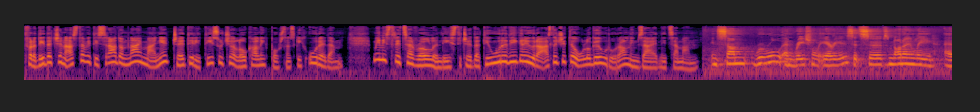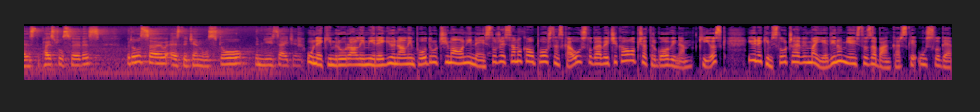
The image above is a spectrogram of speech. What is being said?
tvrdi da će nastaviti s radom najmanje 4000 lokalnih poštanskih ureda. Ministrica Rowland ističe da ti uredi igraju različite uloge u ruralnim zajednicama. In some rural and regional areas it serves not only as the postal service U nekim ruralnim i regionalnim područjima oni ne služe samo kao poštanska usluga, već i kao opća trgovina, kiosk i u nekim slučajevima jedino mjesto za bankarske usluge,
